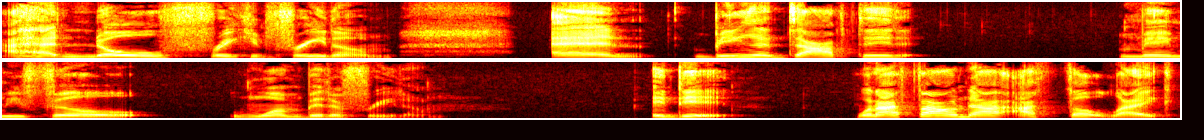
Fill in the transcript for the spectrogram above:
I had no freaking freedom. And being adopted made me feel one bit of freedom. It did. When I found out, I felt like,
